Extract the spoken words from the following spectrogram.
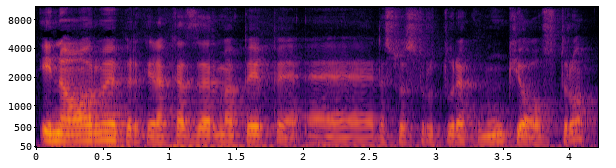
enorme perché la caserma Pepe, è, la sua struttura è come un chiostro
